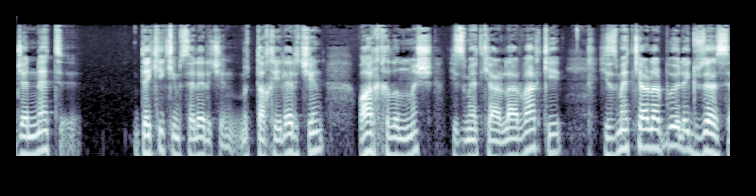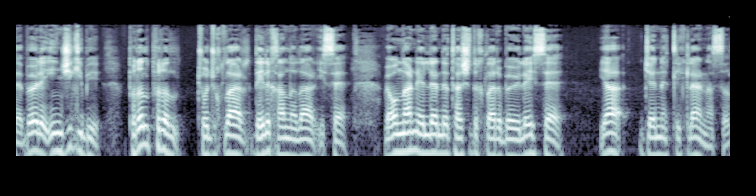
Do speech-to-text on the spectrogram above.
cennetteki kimseler için, müttakiler için var kılınmış hizmetkarlar var ki hizmetkarlar böyle güzelse, böyle inci gibi pırıl pırıl çocuklar, delikanlılar ise ve onların ellerinde taşıdıkları böyleyse ya cennetlikler nasıl?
